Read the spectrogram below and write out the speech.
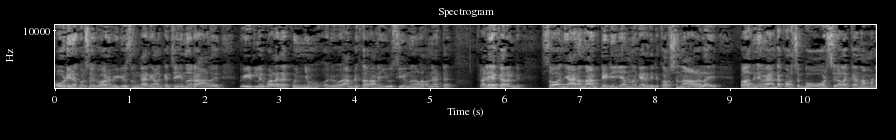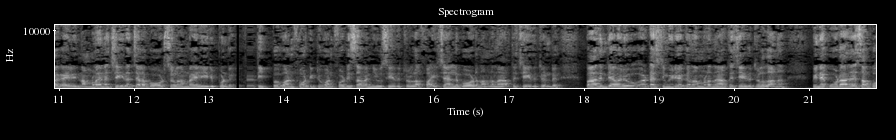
ഓഡിയോനെ കുറിച്ച് ഒരുപാട് വീഡിയോസും കാര്യങ്ങളൊക്കെ ചെയ്യുന്ന ഒരാൾ വീട്ടിൽ വളരെ കുഞ്ഞു ഒരു ആംപ്ലിഫയർ ആണ് യൂസ് ചെയ്യുന്നത് പറഞ്ഞിട്ട് കളിയാക്കാറുണ്ട്. സോ ഞാനൊന്ന് അപ്ഡേറ്റ് ചെയ്യാമെന്ന് കരുതിയിട്ട് കുറച്ച് നാളുകളായി. അപ്പൊ അതിന് വേണ്ട കുറച്ച് ബോർഡ്സുകളൊക്കെ നമ്മുടെ കയ്യിൽ നമ്മൾ തന്നെ ചെയ്ത ചില ബോർഡ്സുകൾ നമ്മുടെ കയ്യിൽ ഇരിപ്പുണ്ട്. TIP one forty two one forty seven use ചെയ്തിട്ടുള്ള ഫൈവ് ചാനൽ ബോർഡ് നമ്മൾ നേരത്തെ ചെയ്തിട്ടുണ്ട്. അപ്പൊ അതിന്റെ ഒരു ടെസ്റ്റിംഗ് വീഡിയോ ഒക്കെ നമ്മൾ നേരത്തെ ചെയ്തിട്ടുള്ളതാണ്. പിന്നെ കൂടാതെ സബ്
